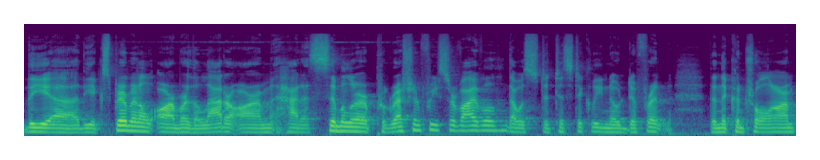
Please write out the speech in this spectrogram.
The, uh, the experimental arm or the latter arm had a similar progression free survival that was statistically no different than the control arm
